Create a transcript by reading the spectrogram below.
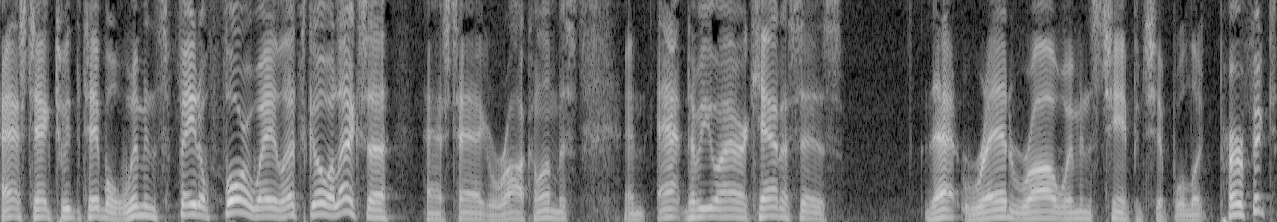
hashtag tweet the table women's fatal four way. Let's go, Alexa. Hashtag Raw Columbus. And at WIR Cata says that red Raw Women's Championship will look perfect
